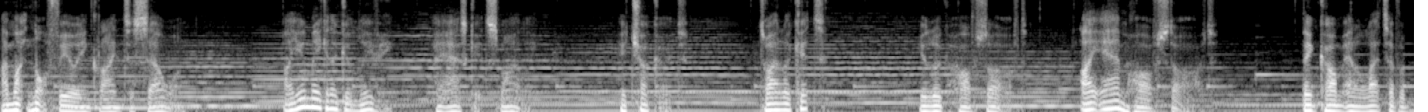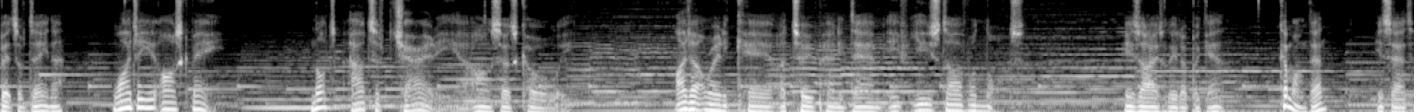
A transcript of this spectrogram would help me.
I might not feel inclined to sell one. Are you making a good living? I asked it, smiling. He chuckled. Do I look it? You look half starved. I am half starved. Then come and let's have a bit of dinner. Why do you ask me? Not out of charity, I answered coldly. I don't really care a two-penny damn if you starve or not. His eyes lit up again. Come on then, he said,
